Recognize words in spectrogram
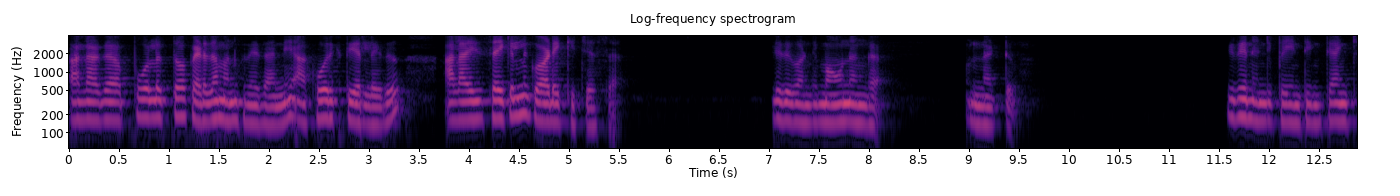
అలాగా పూలతో పెడదాం అనుకునేదాన్ని. ఆ కోరిక తీరలేదు. అలా ఈ సైకిల్ని గోడెక్కిచ్చేసా. ఇదిగోండి మౌనంగా ఉన్నట్టు. ఇదేనండి పెయింటింగ్. థ్యాంక్ యూ.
